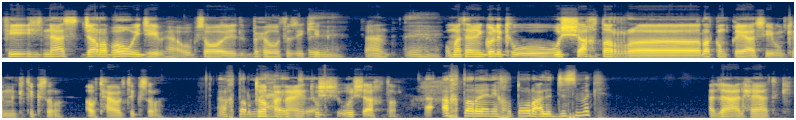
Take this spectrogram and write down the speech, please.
في ناس جربوا ويجيبها وسووا البحوث وزي كذا. إيه. فهمت؟ إيه. ومثلا يقول لك وش أخطر آه، رقم قياسي ممكن إنك تكسره أو تحاول تكسره؟ أخطر من ناحية معي. وش وش أخطر؟ أخطر يعني خطورة على جسمك؟ لا على حياتك.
